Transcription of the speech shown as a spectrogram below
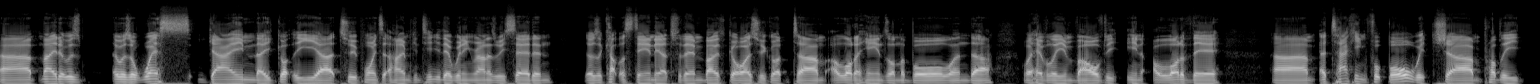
Uh, mate, it was it was a West game. They got the uh, two points at home, continued their winning run as we said, and there was a couple of standouts for them. Both guys who got um, a lot of hands on the ball and uh, were heavily involved in a lot of their um, attacking football, which um, probably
